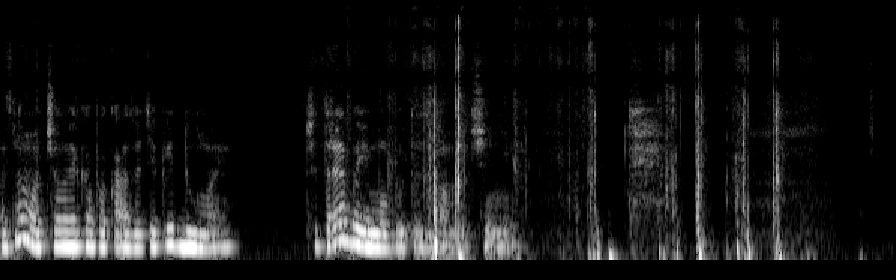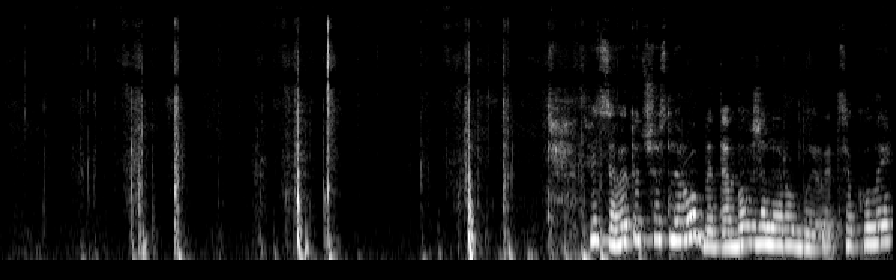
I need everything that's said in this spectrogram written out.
Знову чоловіка показують, який думає, чи треба йому бути з вами, чи ні. Дивіться, ви тут щось не робите або вже не робили. Це коли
